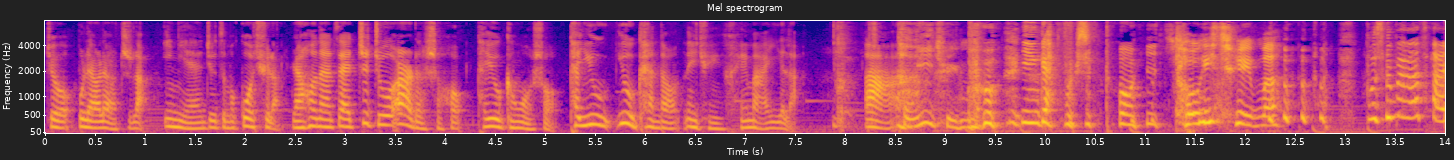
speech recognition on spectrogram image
就不了了之了，一年就这么过去了。然后呢，在这周二的时候，他又跟我说，他又又看到那群黑蚂蚁了，啊，同一群吗？应该不是同一群，同一群吗？不是被他踩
